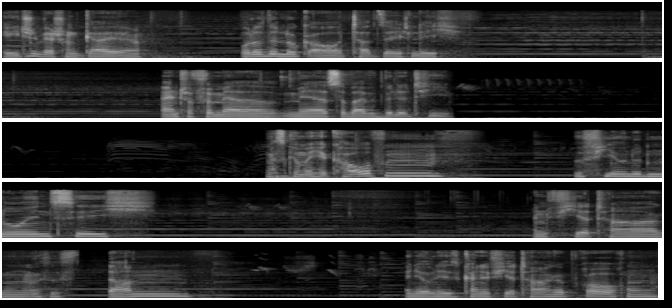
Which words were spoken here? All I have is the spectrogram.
Agent wäre schon geil. Oder The Lookout tatsächlich. Einfach für mehr, mehr Survivability. Was können wir hier kaufen? Für 490. In vier Tagen ist es dann. Wenn die jetzt keine vier Tage brauchen.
